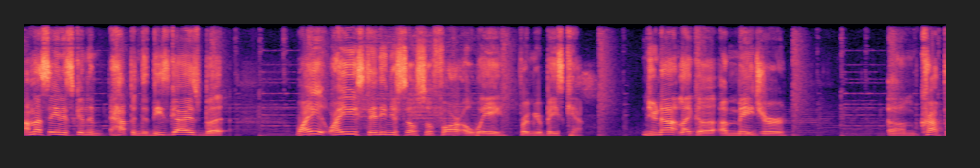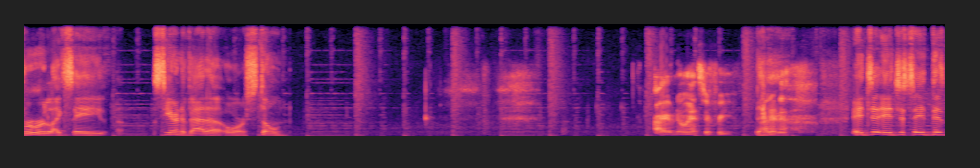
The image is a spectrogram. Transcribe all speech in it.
I'm not saying it's going to happen to these guys, but why why are you extending yourself so far away from your base camp? You're not like a, a major um, brewer like say Sierra Nevada or Stone. I have no answer for you. I don't know. It it just it,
